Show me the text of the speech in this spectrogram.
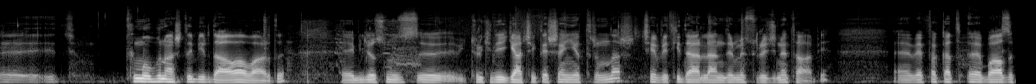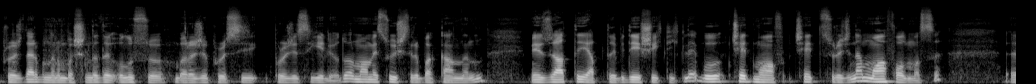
E, TMOB'un açtığı bir dava vardı. E, biliyorsunuz e, Türkiye'de gerçekleşen yatırımlar çevre etki değerlendirme sürecine tabi. E, ve fakat e, bazı projeler bunların başında da Ulusu Barajı projesi, projesi geliyordu. Orman ve Su İşleri Bakanlığı'nın mevzuatta yaptığı bir değişiklikle bu ÇED, muaf, ÇED sürecinden muaf olması e,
